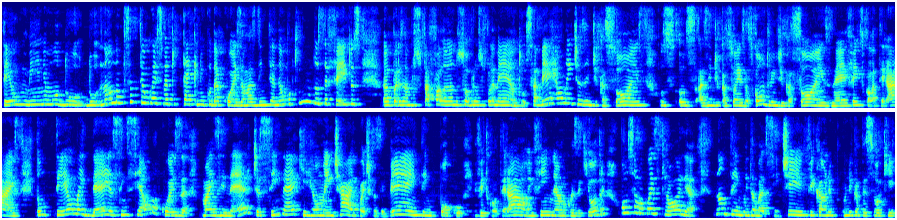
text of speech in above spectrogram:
ter o mínimo do. do não, não precisa ter o conhecimento técnico da coisa, mas de entender um pouquinho dos efeitos. Uh, por exemplo, se está falando sobre um suplemento, saber realmente as indicações, os, os, as indicações, as contraindicações, né, efeitos colaterais. Então, ter uma ideia, assim, se é uma coisa mais inerte, assim, né, que realmente ah, pode fazer bem, tem pouco efeito colateral, enfim, né, uma coisa que outra, ou se é uma coisa que, olha, não tem muita base científica, a única pessoa que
